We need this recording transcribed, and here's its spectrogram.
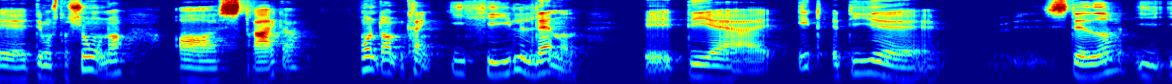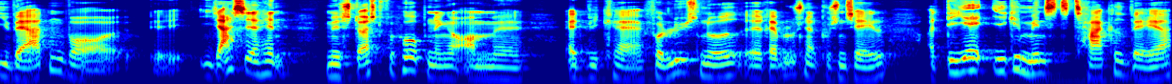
øh, demonstrationer og strækker rundt omkring i hele landet. Øh, det er et af de øh, steder i, i verden, hvor øh, jeg ser hen med størst forhåbninger om, øh, at vi kan få løst noget øh, revolutionært potentiale. Og det er ikke mindst takket være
